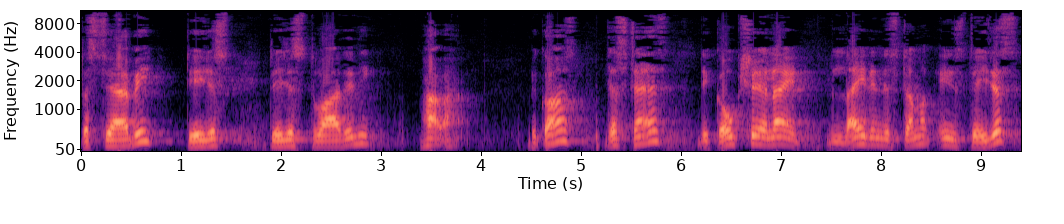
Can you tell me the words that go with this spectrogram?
Tasyapi tejas, tejastvadidi bhavaha. Because just as the Kaukshe light, the light in the stomach is tejas,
